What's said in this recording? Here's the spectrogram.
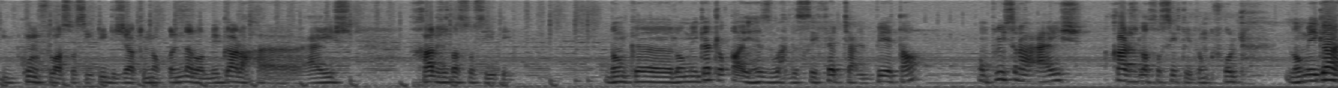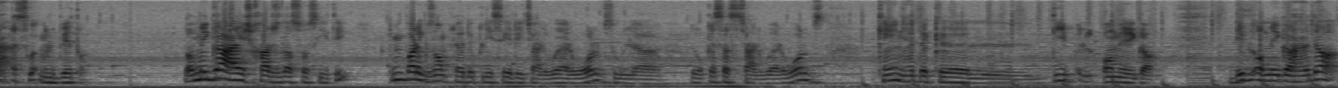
يكون في la société. déjà كيما قلنا l'oméga راه عايش خارج la société. donc l'oméga تلقاه يهز واحد الصفات تاع البيتا en plus راه عايش خارج la société. donc شغل l'oméga راه اسوء من البيتا. l'oméga عايش خارج la société. كيما par exemple هذوك les séries تاع ال werewolves ولا القصص تاع ال werewolves كاين هذاك الديب الأوميغا. ديب الأوميغا هذا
